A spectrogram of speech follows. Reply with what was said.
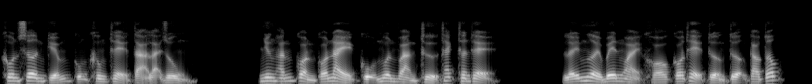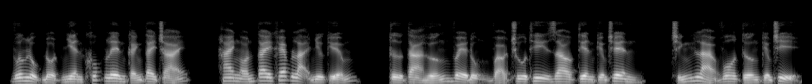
khôn sơn kiếm cũng không thể tả lại dùng. Nhưng hắn còn có này cụ muôn vàn thử thách thân thể. Lấy người bên ngoài khó có thể tưởng tượng cao tốc, Vương Lục đột nhiên khúc lên cánh tay trái, hai ngón tay khép lại như kiếm, từ tà hướng về đụng vào Chu Thi giao tiên kiếm trên, chính là vô tướng kiếm chỉ.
